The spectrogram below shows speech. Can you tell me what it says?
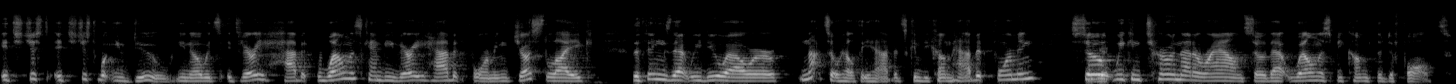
it's just it's just what you do you know it's it's very habit wellness can be very habit forming just like the things that we do our not so healthy habits can become habit forming so we can turn that around so that wellness becomes the default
